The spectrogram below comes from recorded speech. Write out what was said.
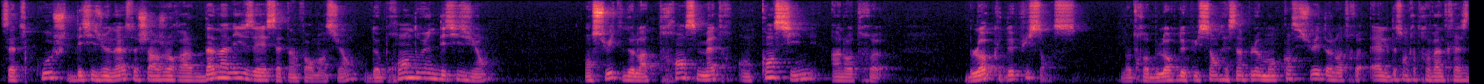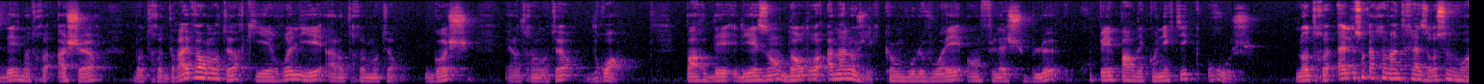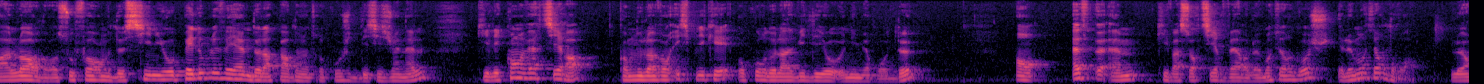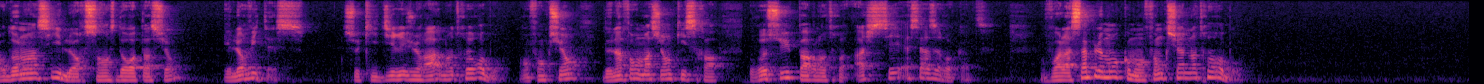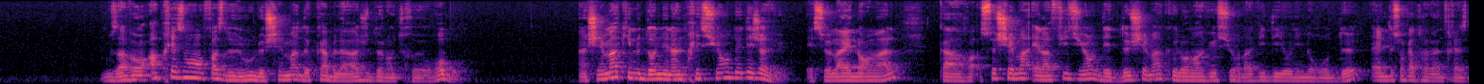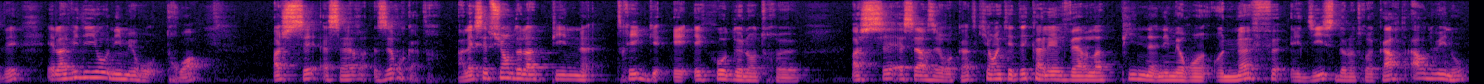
Cette couche décisionnelle se chargera d'analyser cette information, de prendre une décision, ensuite de la transmettre en consigne à notre bloc de puissance. Notre bloc de puissance est simplement constitué de notre L293D, notre hasher, notre driver moteur qui est relié à notre moteur gauche et notre moteur droit par des liaisons d'ordre analogique, comme vous le voyez en flèche bleue coupée par des connectiques rouges. Notre L293 recevra l'ordre sous forme de signaux PWM de la part de notre couche décisionnelle qui les convertira, comme nous l'avons expliqué au cours de la vidéo numéro 2, en FEM qui va sortir vers le moteur gauche et le moteur droit, leur donnant ainsi leur sens de rotation et leur vitesse, ce qui dirigera notre robot en fonction de l'information qui sera reçue par notre HC-SR04. Voilà simplement comment fonctionne notre robot. Nous avons à présent en face de nous le schéma de câblage de notre robot. Un schéma qui nous donne une impression de déjà vu, et cela est normal car ce schéma est la fusion des deux schémas que l'on a vu sur la vidéo numéro 2, L293D, et la vidéo numéro 3, HCSR04. À l'exception de la pin trig et écho de notre HCSR04 qui ont été décalés vers la pin numéro 9 et 10 de notre carte Arduino,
